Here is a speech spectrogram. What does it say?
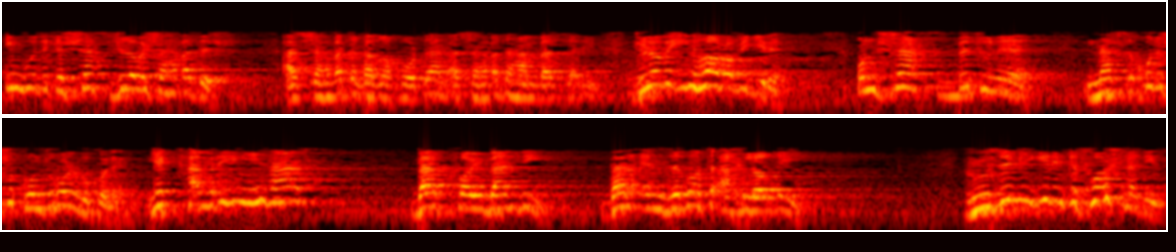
این بوده که شخص جلو شهوتش از شهوت غذا خوردن از شهوت همبستری جلو اینها را بگیره. اون شخص بتونه نفس خودش رو کنترل بکنه. یک تمرینی هست بر پایبندی بر انضباط اخلاقی. روزه می‌گیریم که فوش ندیم.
